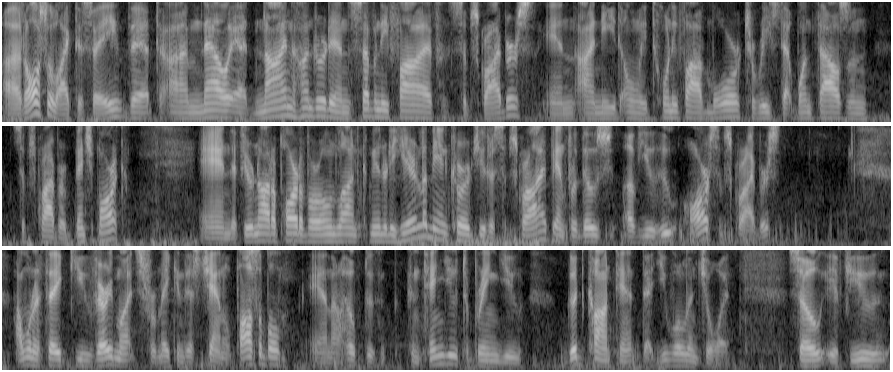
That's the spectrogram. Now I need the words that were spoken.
I'd also like to say that I'm now at 975 subscribers and I need only 25 more to reach that 1,000 subscriber benchmark. And if you're not a part of our online community here, let me encourage you to subscribe. And for those of you who are subscribers, I want to thank you very much for making this channel possible and I hope to continue to bring you good content that you will enjoy. So if you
